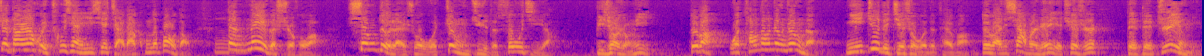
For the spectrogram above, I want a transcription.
这当然会出现一些假大空的报道。但那个时候啊，相对来说，我证据的搜集啊比较容易。对吧？我堂堂正正的，你就得接受我的采访，对吧？你下边人也确实得得支应你。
